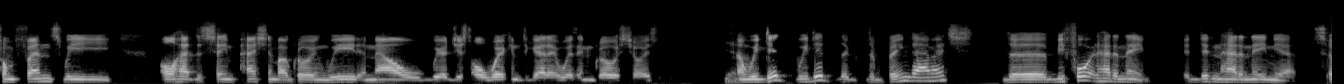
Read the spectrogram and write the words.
from friends we all had the same passion about growing weed and now we're just all working together within growers choice Yeah. and we did we did the, the brain damage the before it had a name it didn't had a name yet so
